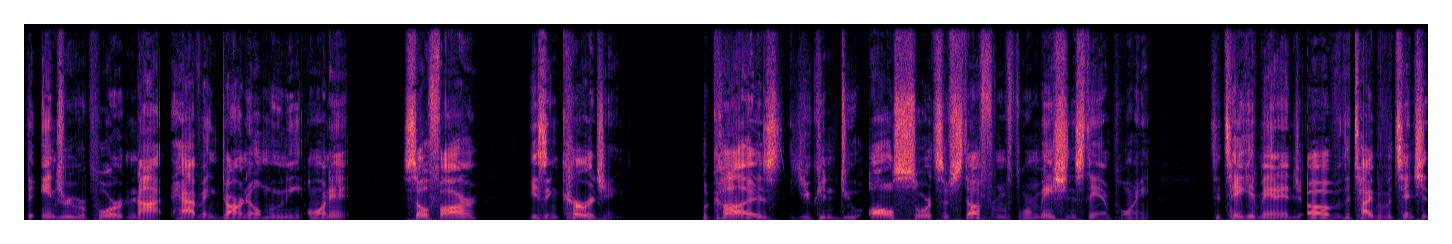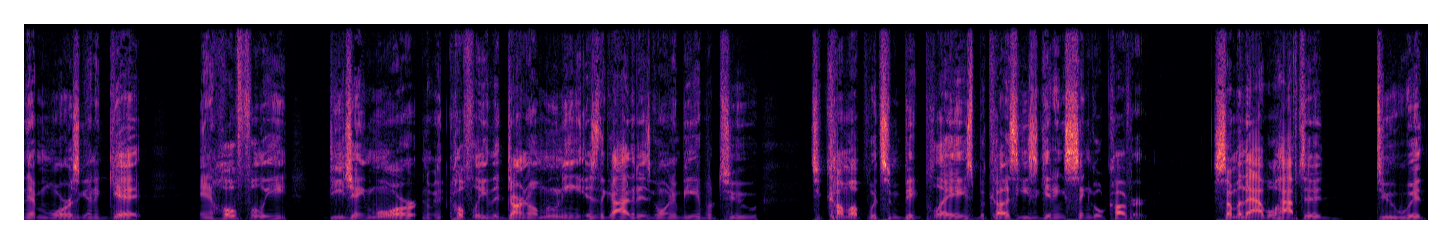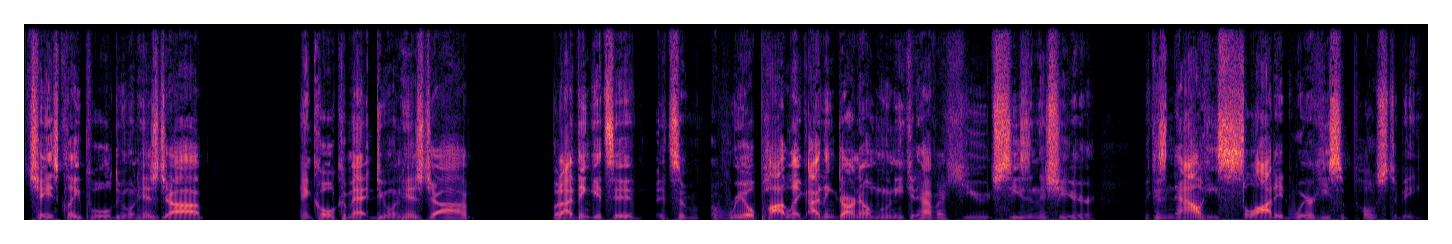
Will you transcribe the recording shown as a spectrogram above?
the injury report not having Darnell Mooney on it so far is encouraging because you can do all sorts of stuff from a formation standpoint to take advantage of the type of attention that Moore is going to get. And hopefully, DJ Moore, hopefully, that Darnell Mooney is the guy that is going to be able to to come up with some big plays because he's getting single covered. Some of that will have to do with Chase Claypool doing his job and Cole Kmet doing his job. But I think it's a it's a, a real pot. Like I think Darnell Mooney could have a huge season this year because now he's slotted where he's supposed to be.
